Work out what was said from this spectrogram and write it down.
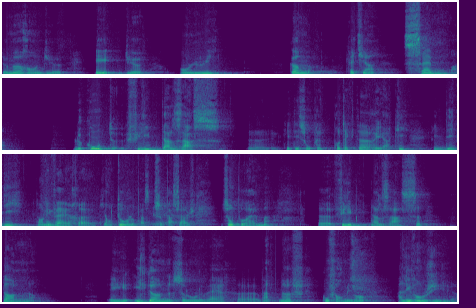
demeure en Dieu et Dieu en lui. Comme chrétien sème le comte Philippe d'Alsace, euh, qui était son protecteur et à qui il dédie dans les vers euh, qui entourent ce passage son poème, euh, Philippe d'Alsace donne. Et il donne, selon le vers 29, euh, conformément à l'Évangile.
